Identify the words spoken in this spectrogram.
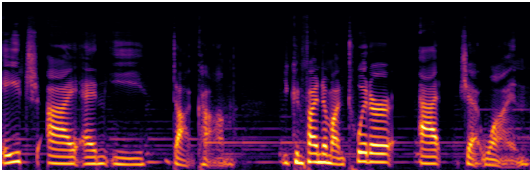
H I N E.com. You can find him on Twitter at jetwhine.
